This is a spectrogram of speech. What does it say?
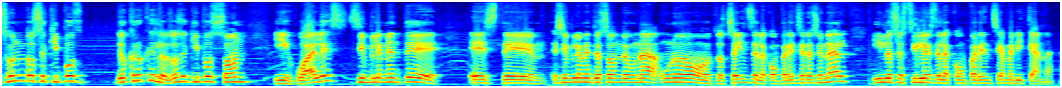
son dos equipos. Yo creo que los dos equipos son iguales. Simplemente este, simplemente son de una, uno los Saints de la Conferencia Nacional y los Steelers de la Conferencia Americana.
